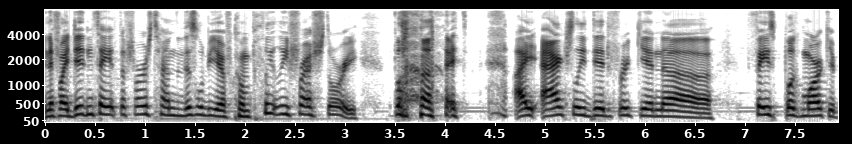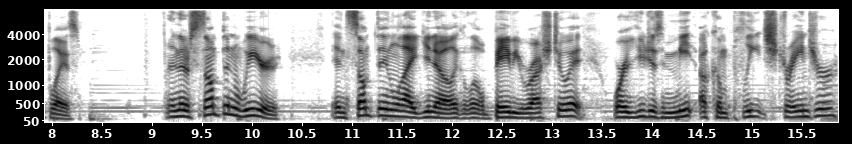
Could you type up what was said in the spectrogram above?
And if I didn't say it the first time, then this will be a completely fresh story. But I actually did freaking uh, Facebook Marketplace. And there's something weird and something like, you know, like a little baby rush to it where you just meet a complete stranger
